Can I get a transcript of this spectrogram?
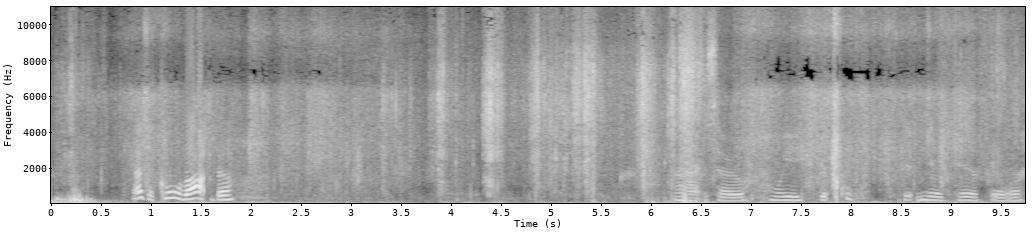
that's a cool rock though. Alright, so we didn't really care for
